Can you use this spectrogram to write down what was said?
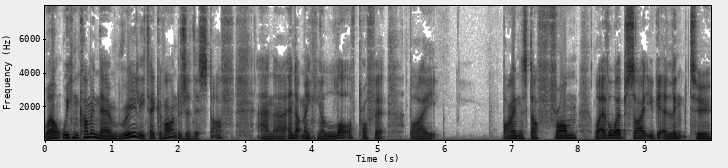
Well, we can come in there and really take advantage of this stuff and uh, end up making a lot of profit by buying the stuff from. Whatever website you get a link to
